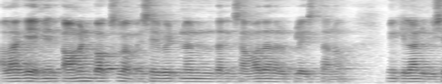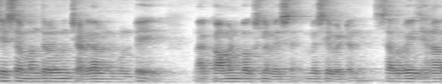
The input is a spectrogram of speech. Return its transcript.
అలాగే మీరు కామెంట్ బాక్స్లో మెసేజ్ పెట్టిన దానికి సమాధానం రిప్లై ఇస్తాను. మీకు ఇలాంటి విశేష మంత్రాల గురించి అడగాలనుకుంటే నాకు కామెంట్ బాక్స్లో మెసేజ్ మెసేజ్ పెట్టండి. సర్వే జనా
